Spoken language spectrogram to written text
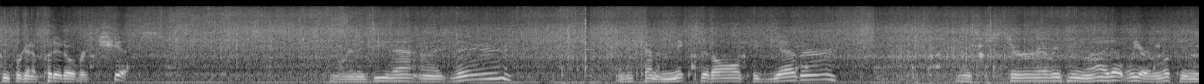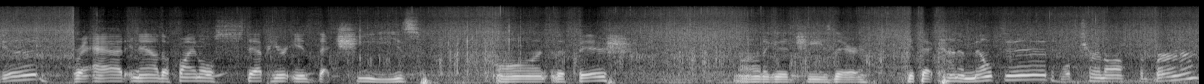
since we're gonna put it over chips. We're gonna do that right there. And just kind of mix it all together. Stir everything right up. We are looking good. We're gonna add now the final step here is the cheese on the fish. A lot of good cheese there. Get that kind of melted. We'll turn off the burner.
